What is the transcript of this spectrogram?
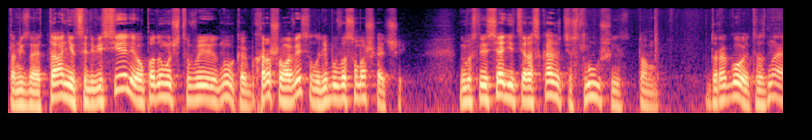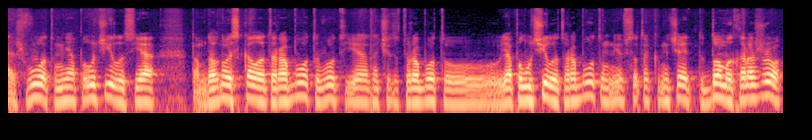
там, не знаю, танец или веселье, он подумает, что вы, ну, как бы хорошо вам весело, либо вы сумасшедший. Но если сядете и расскажете, слушай, там, дорогой, ты знаешь, вот, у меня получилось, я там давно искал эту работу, вот, я, значит, эту работу, я получил эту работу, мне все так начинает дома хорошо.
